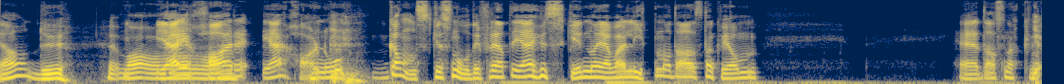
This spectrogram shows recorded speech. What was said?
Ja, du hva, Jeg har, jeg har noe ganske snodig, for jeg husker når jeg var liten, og da snakker vi om eh, Da snakker vi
